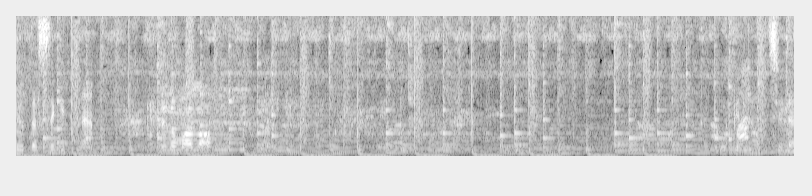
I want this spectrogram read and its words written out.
Binutas sa gitna. Kasi lumalakas yung signal. Nagupit ulit sila.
